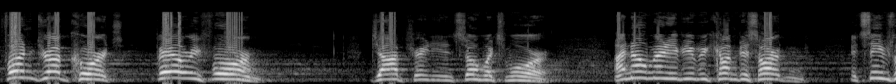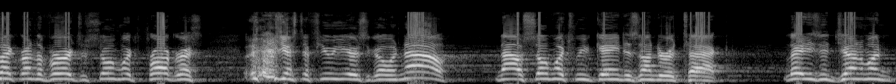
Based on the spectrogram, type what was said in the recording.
fund drug courts, bail reform, job training, and so much more. I know many of you become disheartened. It seems like we're on the verge of so much progress just a few years ago, and now, now so much we've gained is under attack. Ladies and gentlemen,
